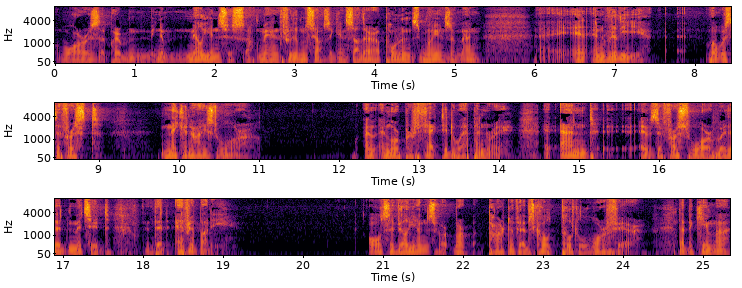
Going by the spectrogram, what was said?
wars that were you know, millions of men threw themselves against other opponents, millions of men, uh, and, and really, uh, what was the first mechanized war? and, more perfected weaponry. And it was the first war where they admitted that everybody all civilians were, were part of it. It was called total warfare. That became a,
